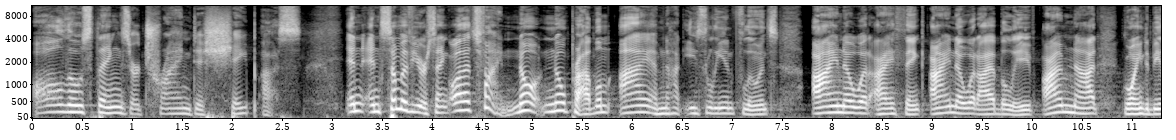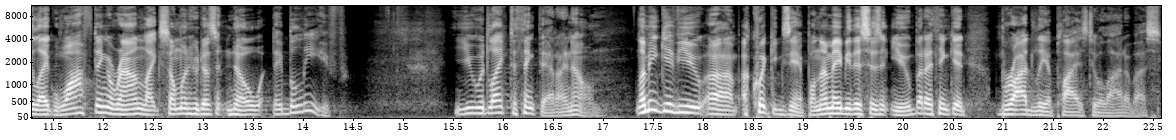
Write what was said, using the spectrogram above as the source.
all those things are trying to shape us. And, and some of you are saying, oh, that's fine. No, no problem. I am not easily influenced. I know what I think. I know what I believe. I'm not going to be like wafting around like someone who doesn't know what they believe. You would like to think that, I know. Let me give you uh, a quick example. Now, maybe this isn't you, but I think it broadly applies to a lot of us.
